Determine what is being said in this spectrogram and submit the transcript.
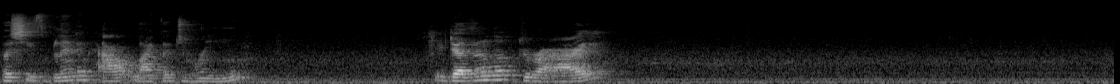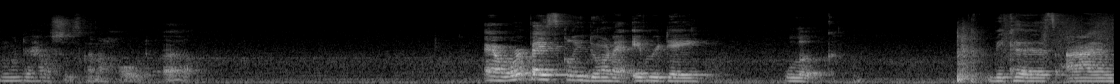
but she's blending out like a dream. She doesn't look dry. I wonder how she's gonna hold up. And we're basically doing an everyday look because I'm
